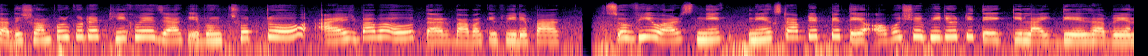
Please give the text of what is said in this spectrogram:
তাদের সম্পর্কটা ঠিক হয়ে যাক এবং ছোট্ট আয়েশ বাবাও তার বাবাকে ফিরে পাক। সো ভিউয়ার্স নেক্সট আপডেট পেতে অবশ্যই ভিডিওটিতে একটি লাইক দিয়ে যাবেন।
